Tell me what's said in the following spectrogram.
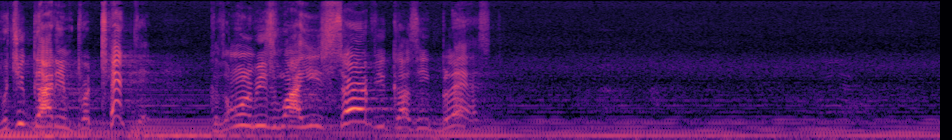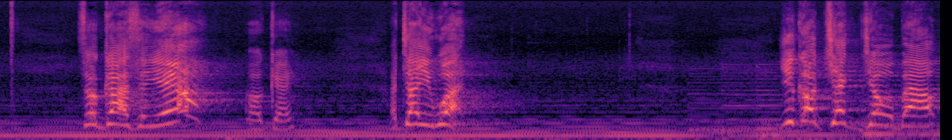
but you got him protected. Because the only reason why he served you, because he blessed. So God said, Yeah? Okay. I tell you what. You go check Job out,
